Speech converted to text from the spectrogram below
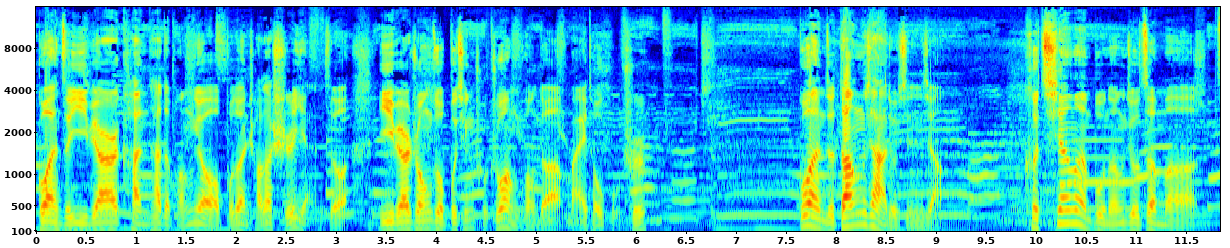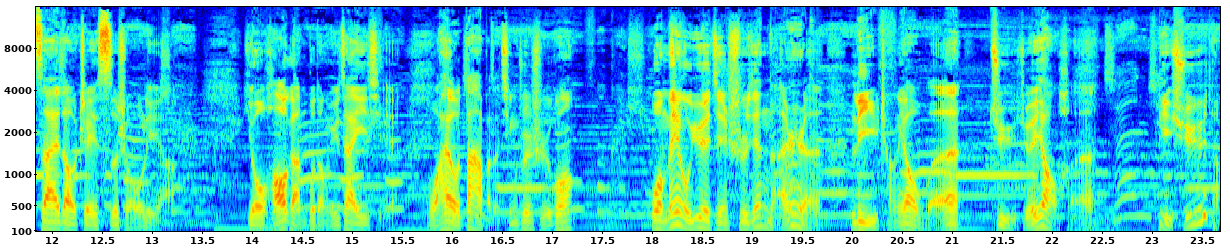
罐子一边看他的朋友不断朝他使眼色，一边装作不清楚状况的埋头苦吃。罐子当下就心想：可千万不能就这么栽到这厮手里啊！有好感不等于在一起，我还有大把的青春时光。我没有阅尽世间男人，立场要稳，拒绝要狠，必须的。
